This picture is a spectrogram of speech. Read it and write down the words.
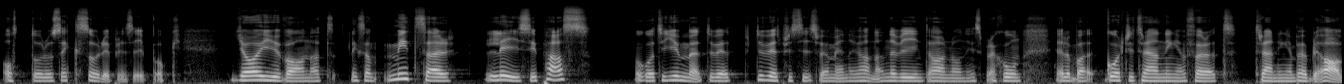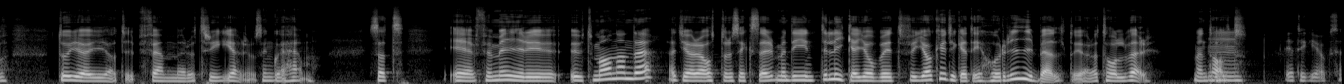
åttor och sexor i princip. Och jag är ju van att liksom, mitt så här lazy-pass och gå till gymmet, du vet, du vet precis vad jag menar Johanna, när vi inte har någon inspiration eller bara går till träningen för att träningen behöver bli av. Då gör jag typ femmer och treor och sen går jag hem. Så att eh, för mig är det ju utmanande att göra åttor och sexor, men det är inte lika jobbigt, för jag kan ju tycka att det är horribelt att göra tolver mentalt. Mm, det tycker jag också.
